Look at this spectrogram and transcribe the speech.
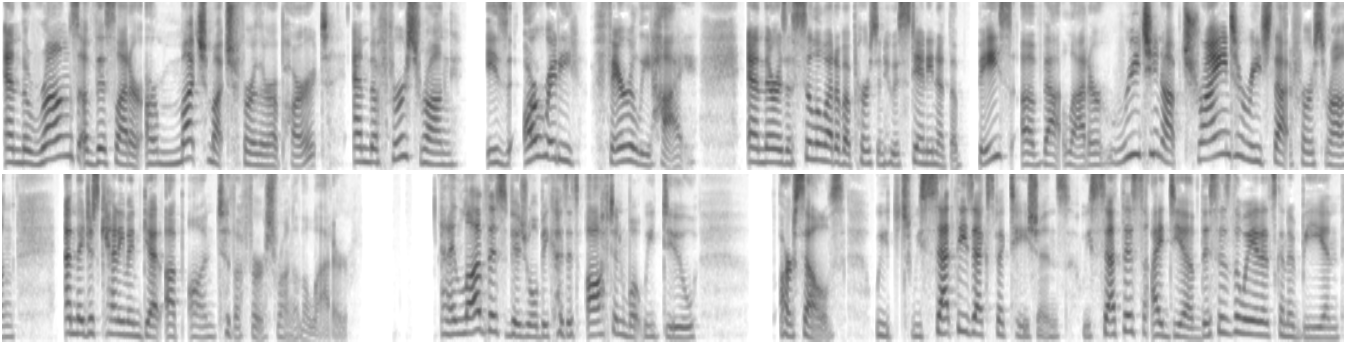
And the rungs of this ladder are much much further apart. And the first rung is already fairly high. And there is a silhouette of a person who is standing at the base of that ladder, reaching up, trying to reach that first rung, and they just can't even get up onto the first rung on the ladder. And I love this visual because it's often what we do ourselves. We we set these expectations. We set this idea of this is the way that it's going to be and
